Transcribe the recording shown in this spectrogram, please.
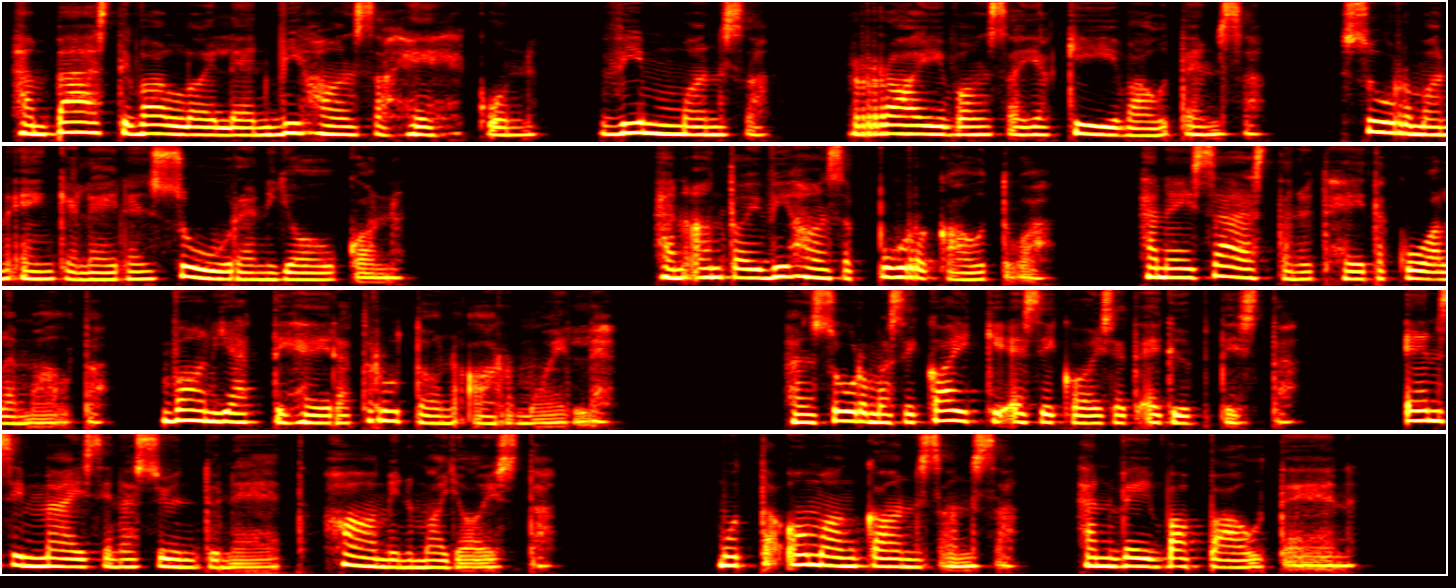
Hän päästi valloilleen vihansa hehkun, vimmansa, raivonsa ja kiivautensa, surman enkeleiden suuren joukon. Hän antoi vihansa purkautua. Hän ei säästänyt heitä kuolemalta, vaan jätti heidät ruton armoille. Hän surmasi kaikki esikoiset Egyptistä, ensimmäisinä syntyneet Haamin majoista. Mutta oman kansansa hän vei vapauteen.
